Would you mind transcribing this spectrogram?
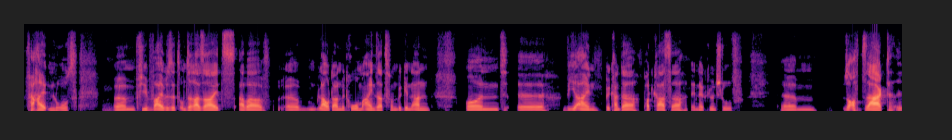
verhaltenlos. Ähm, viel Ballbesitz unsererseits, aber ähm, Lautern mit hohem Einsatz von Beginn an. Und äh, wie ein bekannter Podcaster in der Klönstuf ähm, so oft sagt, äh,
